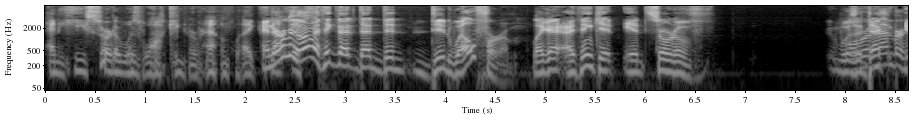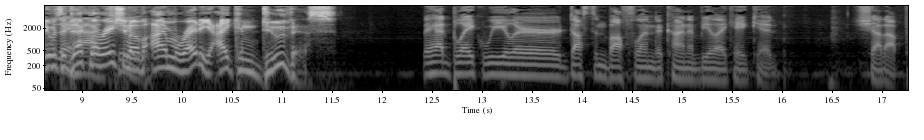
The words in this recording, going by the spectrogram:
And he sort of was walking around like And early on, I think that that did did well for him. Like I, I think it it sort of was Well, a dec- it was a declaration of I'm ready. I can do this. They had Blake Wheeler, Dustin Byfuglien to kind of be like, "Hey, kid, shut up."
